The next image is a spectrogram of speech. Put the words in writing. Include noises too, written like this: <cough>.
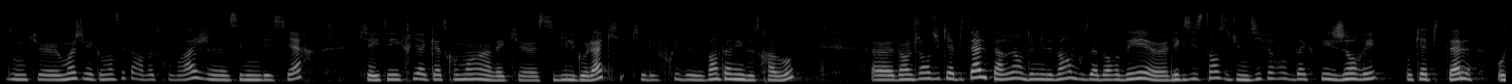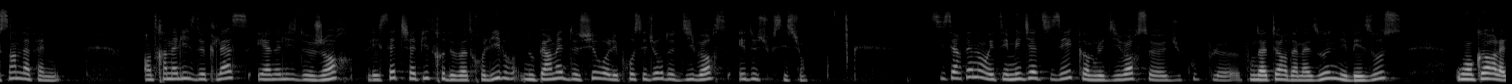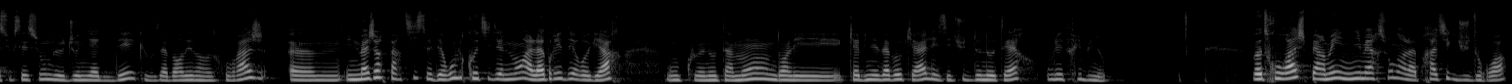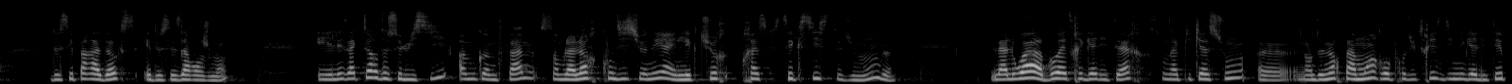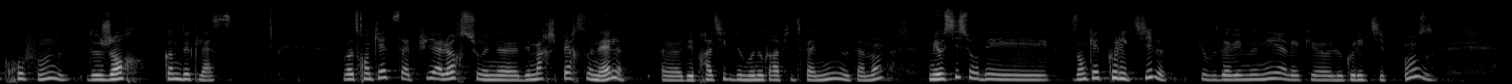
Donc moi, je vais commencer par votre ouvrage, Céline Bessière, qui a été écrit à quatre mains avec euh, Sybille Golac, qui est le fruit de 20 années de travaux. Euh, dans le genre du capital, paru en 2020, vous abordez euh, l'existence d'une différence d'accès genré au capital au sein de la famille. Entre analyse de classe et analyse de genre, les sept chapitres de votre livre nous permettent de suivre les procédures de divorce et de succession. Si certaines ont été médiatisées, comme le divorce euh, du couple fondateur d'Amazon, les Bezos, ou encore la succession de Johnny Hallyday, que vous abordez dans votre ouvrage, une majeure partie se déroule quotidiennement à l'abri des regards, donc euh, notamment dans les cabinets d'avocats, les études de notaires ou les tribunaux. Votre ouvrage permet une immersion dans la pratique du droit, de ses paradoxes et de ses arrangements. Et les acteurs de celui-ci, hommes comme femmes, semblent alors conditionnés à une lecture presque sexiste du monde. La loi a beau être égalitaire, son application euh, n'en demeure pas moins reproductrice d'inégalités profondes, de genre comme de classe. Votre enquête s'appuie alors sur une démarche personnelle, euh, des pratiques de monographie de famille notamment, mais aussi sur des enquêtes collectives que vous avez menées avec euh, le collectif 11.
